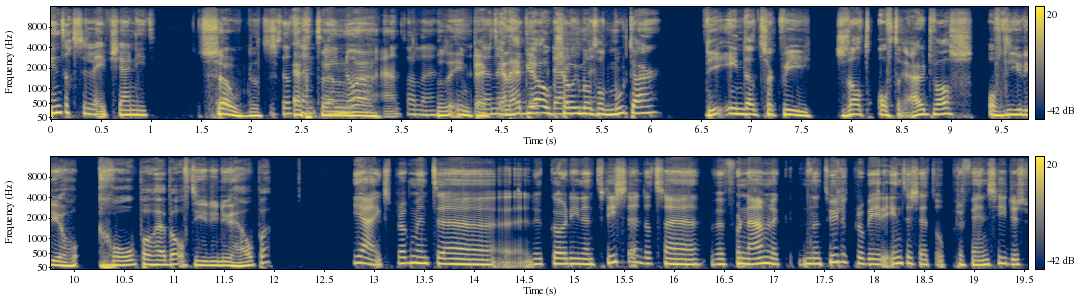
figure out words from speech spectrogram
20ste levensjaar niet. Zo, dat is Dus dat echt zijn een, enorme eh, aantallen. wat een impact. En heb je ook zo iemand ontmoet daar? Die in dat circuit zat of eruit was? Of die jullie ho- geholpen hebben? Of die jullie nu helpen? Ja, ik sprak met uh, de coördinatrice dat ze, we voornamelijk natuurlijk proberen in te zetten op preventie. Dus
